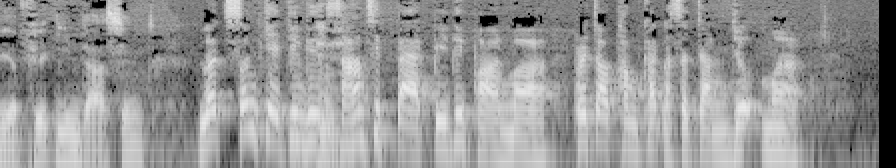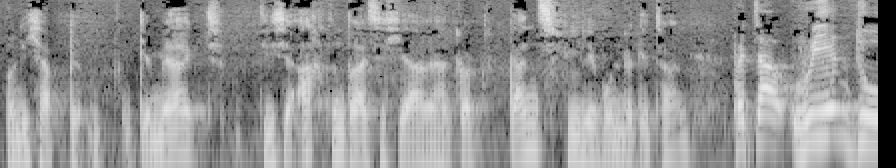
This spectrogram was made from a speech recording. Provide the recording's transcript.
wir für ihn da sind. และสังเกตจริงๆ 38 ปีที่ผ่านมา พระเจ้าทำการอัศจรรย์เยอะมาก Und ich habe gemerkt, diese 38 Jahre hat Gott ganz viele Wunder getan. พระเจ้าเลี้ยงดู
